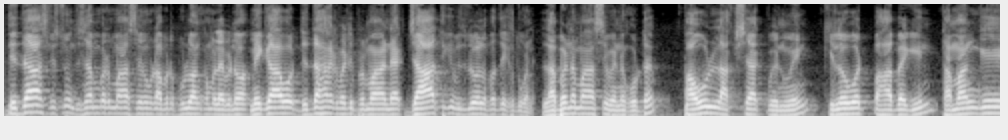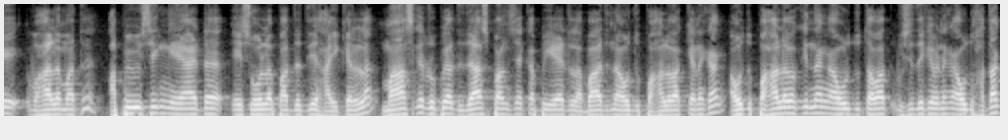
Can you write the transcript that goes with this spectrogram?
2023 දෙසැම්බර් මාසය වෙනකොට අපිට පුළුවන්කම ලැබෙනවා මෙගාවොට් 2000කට වැඩි ප්‍රමාණයක් ජාතික විදුලි වල පත එකතු කරන්න. ලබන මාසය වෙනකොට පවුල් ලක්ෂයක් වෙනුවෙන් කිලෝවොට් පහ බැගින් තමන්ගේ වහල මත අපි විසින් එයාට ඒ සෝල පද්ධතිය හයි කරලා මාසික රුපියල් 2500ක් අපි එයාට ලබා දෙන අවුරුදු 15ක් යනකම් අවුරුදු 15ක ඉඳන් අවුරුදු තවත් 22 වෙනකම් අවුරුදු 7ක්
